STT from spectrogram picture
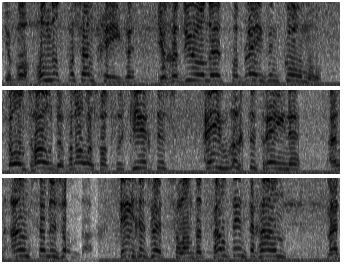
je voor 100% geven, je gedurende het verblijf in Como te onthouden van alles wat verkeerd is, ijverig te trainen en aanstaande zondag tegen Zwitserland het veld in te gaan met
